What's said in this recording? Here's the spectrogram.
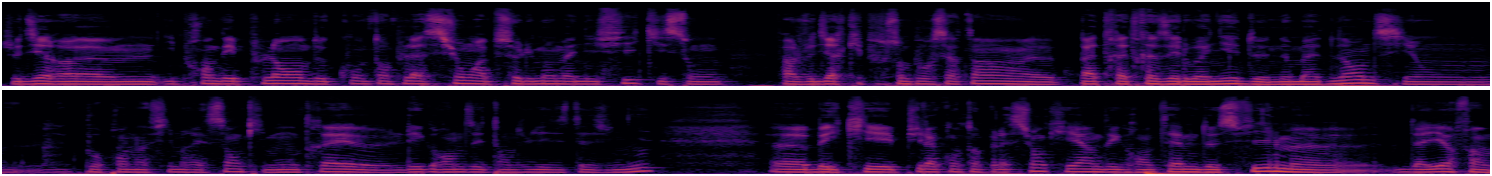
Je veux dire, euh, il prend des plans de contemplation absolument magnifiques qui sont Enfin, je veux dire, qui sont pour certains euh, pas très très éloignés de Nomadland, si on, pour prendre un film récent qui montrait euh, les grandes étendues des États-Unis. Euh, bah, qui est, puis la contemplation, qui est un des grands thèmes de ce film, euh, d'ailleurs, enfin,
